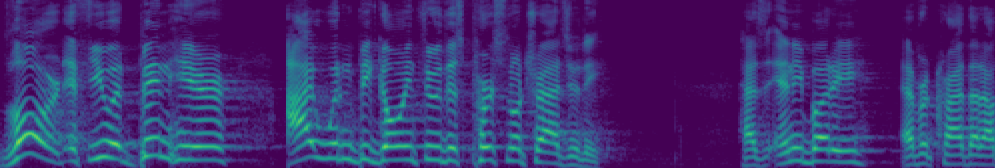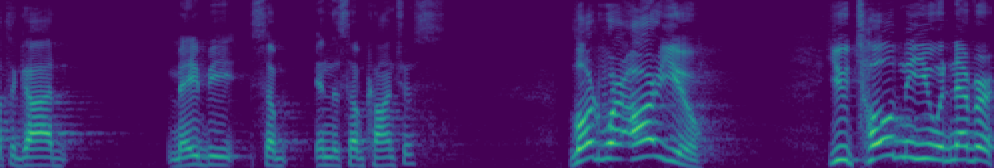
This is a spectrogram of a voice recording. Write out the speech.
Lord, if you had been here, I wouldn't be going through this personal tragedy. Has anybody ever cried that out to God, maybe sub, in the subconscious? Lord, where are you? You told me you would never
